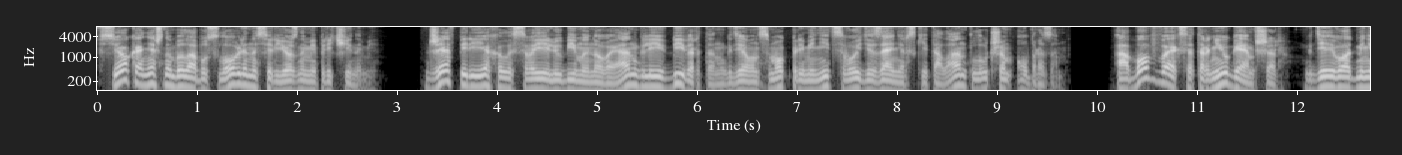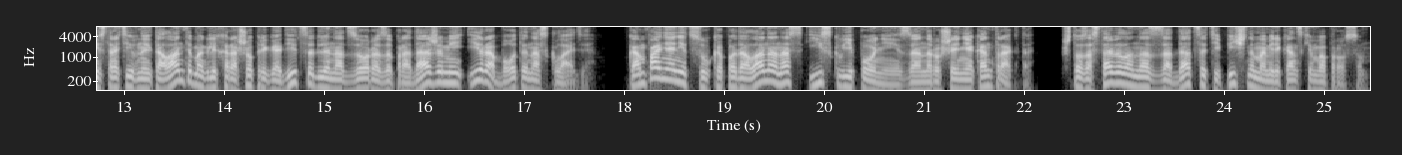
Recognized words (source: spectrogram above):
Все, конечно, было обусловлено серьезными причинами. Джефф переехал из своей любимой Новой Англии в Бивертон, где он смог применить свой дизайнерский талант лучшим образом. А Боб в Эксетер, Нью-Гэмпшир, где его административные таланты могли хорошо пригодиться для надзора за продажами и работы на складе. Компания Ницука подала на нас иск в Японии за нарушение контракта, что заставило нас задаться типичным американским вопросом.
